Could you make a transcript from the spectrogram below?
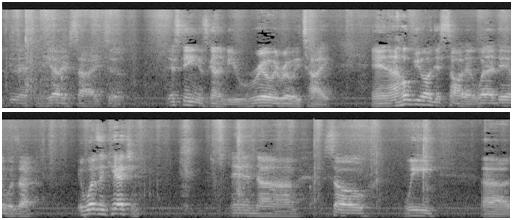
do that to the other side too. This thing is going to be really, really tight. And I hope you all just saw that. What I did was I, it wasn't catching. And um, so we uh,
